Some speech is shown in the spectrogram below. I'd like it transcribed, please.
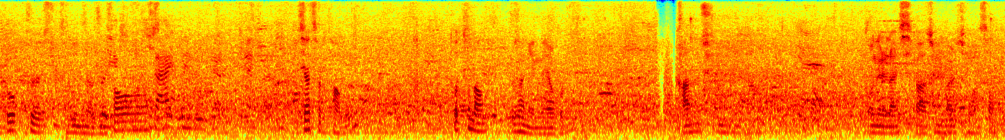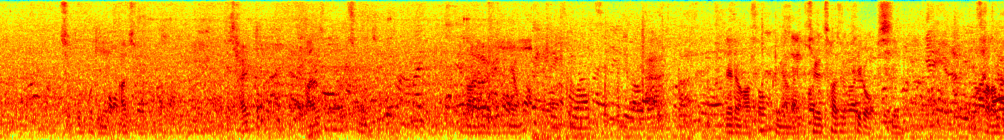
골프 스트림역에서 지하철을 타고 토트넘 역으로 가는 중입니다. 오늘 날씨가 정말 좋아서 축구 보기 아주 잘 완성충 날이거든요. 내려가서 그냥 길 찾을 필요 없이 이 사람들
